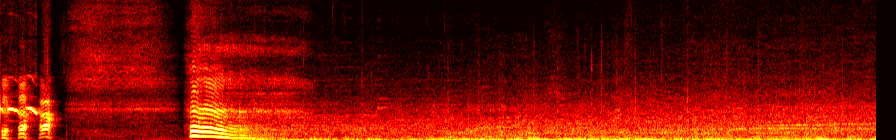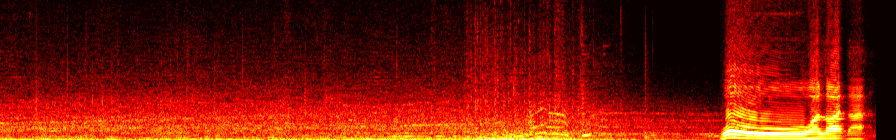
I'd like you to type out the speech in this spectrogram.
Whoa, I like that.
